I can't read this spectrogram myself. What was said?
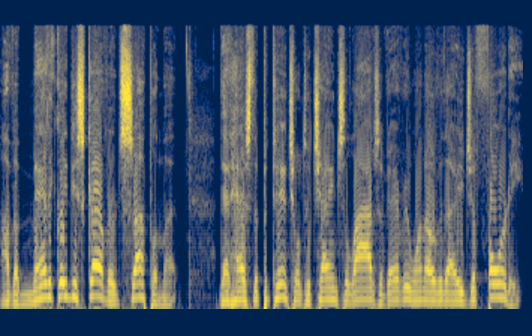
of a medically discovered supplement that has the potential to change the lives of everyone over the age of 40.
